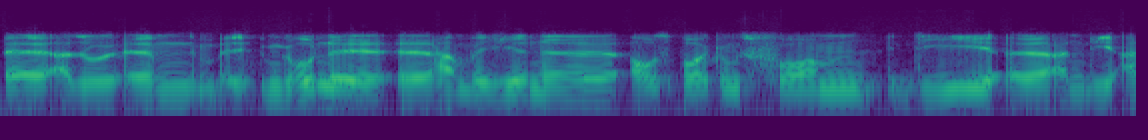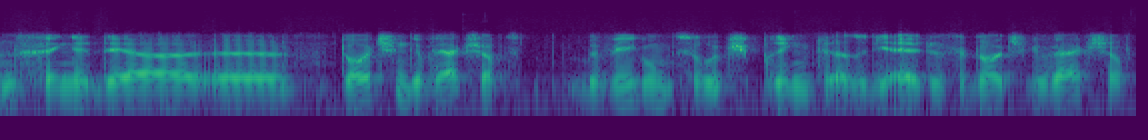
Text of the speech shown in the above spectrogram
Äh, also ähm, im Grunde haben wir hier eine Ausbeutungsform, die äh, an die Anfänge der äh, deutschen Gewerkschafts Bewegung zurückspringt. Also die älteste deutsche Gewerkschaft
